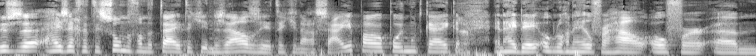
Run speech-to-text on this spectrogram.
Dus eh, hij zegt het is zonde van de tijd dat je in de zaal zit, dat je naar een saaie PowerPoint moet kijken. En hij deed ook nog een heel verhaal over ehm,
